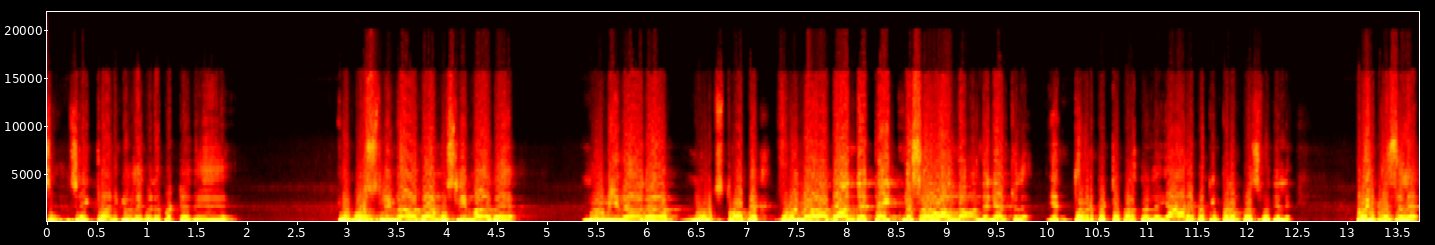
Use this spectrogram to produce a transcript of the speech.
ச- சைத்தானுக்கு விலங்கிடப்பட்டது இது முஸ்லீமாக முஸ்லீமாக மூமினாக மூச்சு- அப்படியே ஃபுல்லாக அப்படியே அந்த டைட்னஸோடு வாழ்ந்தான் அந்த நேரத்தில். எந்த ஒரு கெட்ட பழக்கம் இல்லை. யாரை பற்றியும் புறம் பேசுவதில்லை. பொய் பேசலை.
